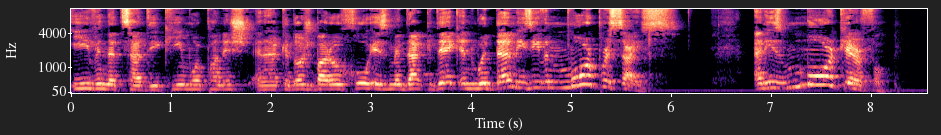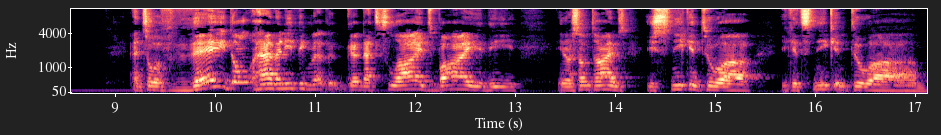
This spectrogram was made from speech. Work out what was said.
Even the tzaddikim were punished, and Hakadosh Baruch Hu is medakdek, and with them he's even more precise, and he's more careful. And so, if they don't have anything that that slides by the, you know, sometimes you sneak into a, you can sneak into a,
